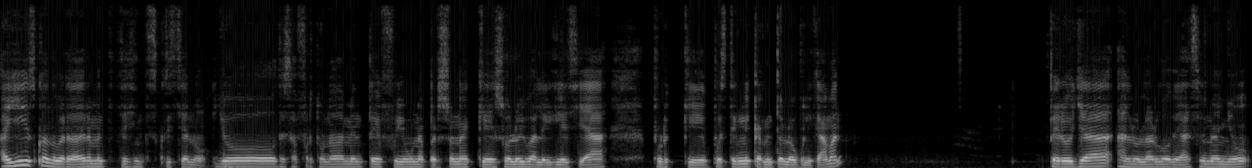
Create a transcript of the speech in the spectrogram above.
ahí es cuando verdaderamente te sientes cristiano. Yo desafortunadamente fui una persona que solo iba a la iglesia porque pues técnicamente lo obligaban. Pero ya a lo largo de hace un año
